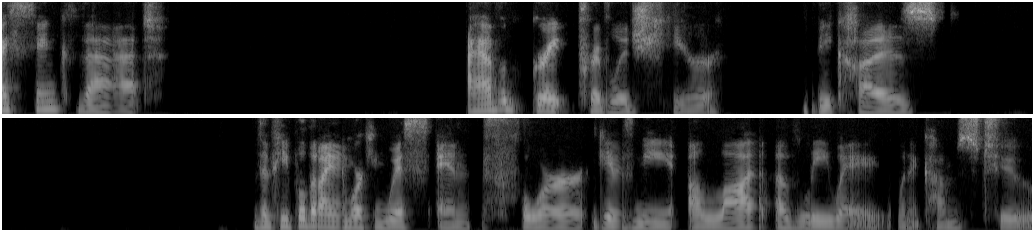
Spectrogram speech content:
I think that I have a great privilege here because the people that I am working with and for give me a lot of leeway when it comes to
